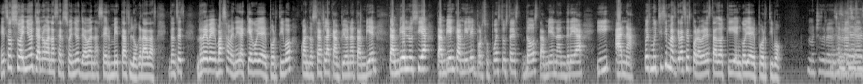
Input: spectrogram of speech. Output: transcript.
Esos sueños ya no van a ser sueños, ya van a ser metas logradas. Entonces, Rebe, vas a venir aquí a Goya Deportivo cuando seas la campeona también. También Lucía, también Camila y por supuesto ustedes dos, también Andrea y Ana. Pues muchísimas gracias por haber estado aquí en Goya Deportivo. Muchas gracias. Muchas gracias.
